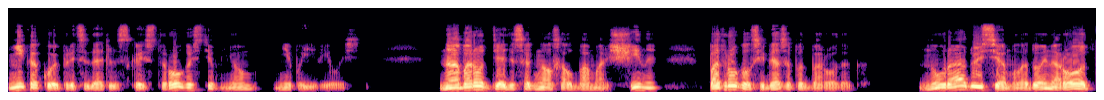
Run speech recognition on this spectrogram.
никакой председательской строгости в нем не появилось. Наоборот, дядя согнал с лба морщины, потрогал себя за подбородок. «Ну, радуйся, молодой народ»,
